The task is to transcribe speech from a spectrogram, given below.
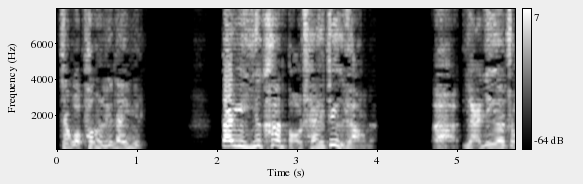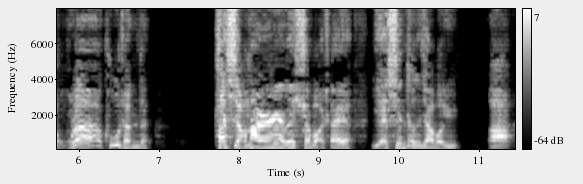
结果碰上林黛玉了。黛玉一看宝钗这个样子，啊，眼睛也肿了，哭什么的。他想当然认为薛宝钗呀也心疼贾宝玉啊。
